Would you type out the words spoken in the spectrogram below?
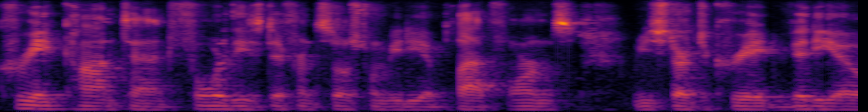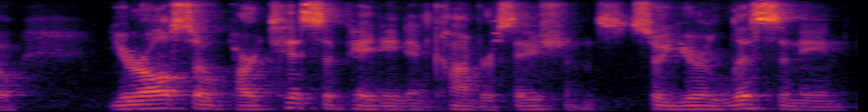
create content for these different social media platforms, when you start to create video, you're also participating in conversations. So you're listening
